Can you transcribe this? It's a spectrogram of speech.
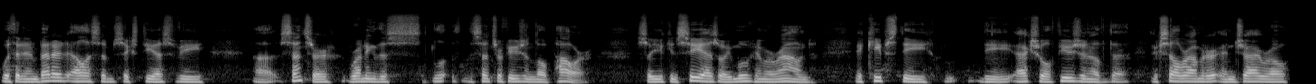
with an embedded LSM6 DSV uh, sensor running this the sensor fusion low power. So you can see as we move him around, it keeps the, the actual fusion of the accelerometer and gyro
